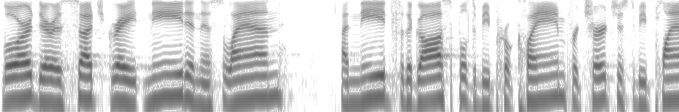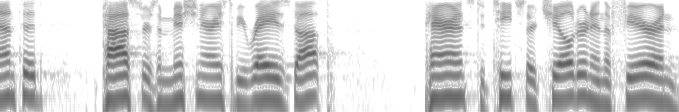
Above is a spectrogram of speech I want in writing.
Lord, there is such great need in this land a need for the gospel to be proclaimed, for churches to be planted, pastors and missionaries to be raised up, parents to teach their children in the fear and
